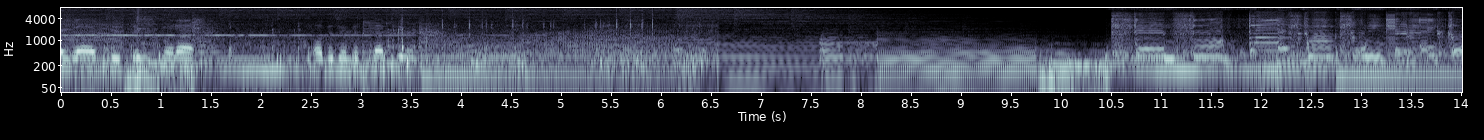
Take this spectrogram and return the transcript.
jag är glad distriktsmanna ålderspresident. Got a handful of cash,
